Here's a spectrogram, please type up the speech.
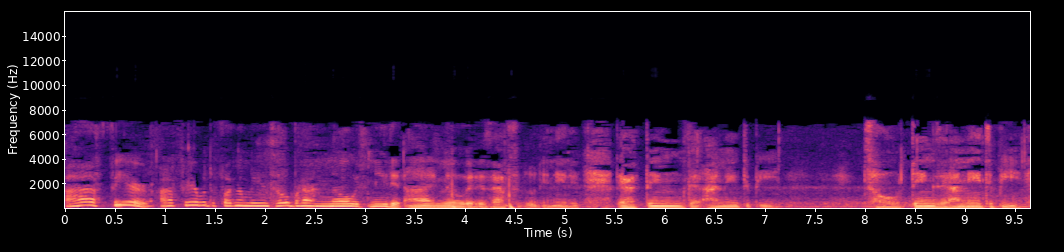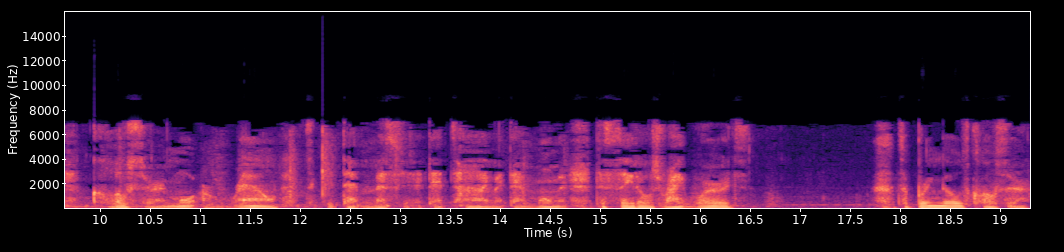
I fear. I fear what the fuck I'm being told, but I know it's needed. I know it is absolutely needed. There are things that I need to be told, things that I need to be closer and more around to get that message at that time, at that moment, to say those right words, to bring those closer.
